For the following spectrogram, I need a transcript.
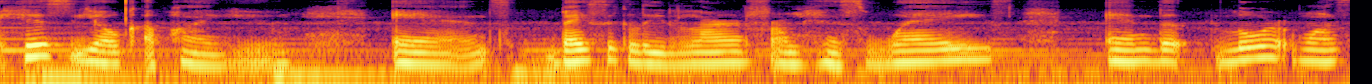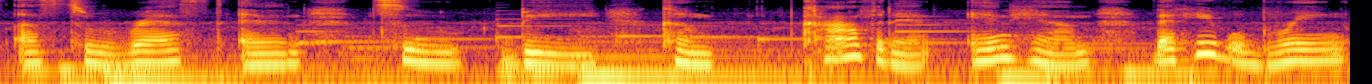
His yoke upon you and basically learn from His ways and the Lord wants us to rest and to be content confident in Him that He will bring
